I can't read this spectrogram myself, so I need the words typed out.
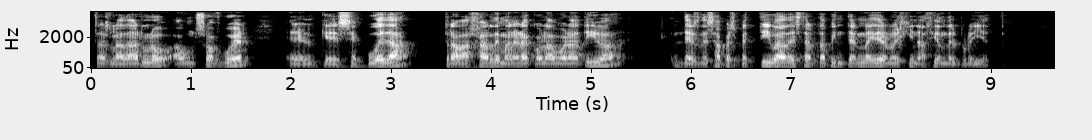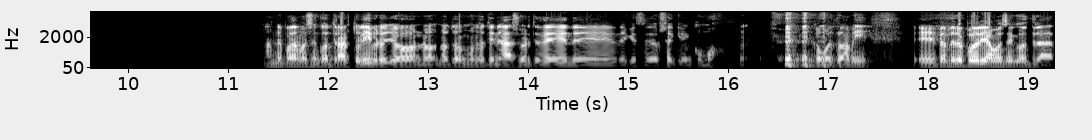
trasladarlo a un software en el que se pueda trabajar de manera colaborativa desde esa perspectiva de startup interna y de originación del proyecto. ¿Dónde podemos encontrar tu libro? Yo no, todo el mundo tiene la suerte de, que se lo sequen como, como tú a mí. Eh, ¿Dónde lo podríamos encontrar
